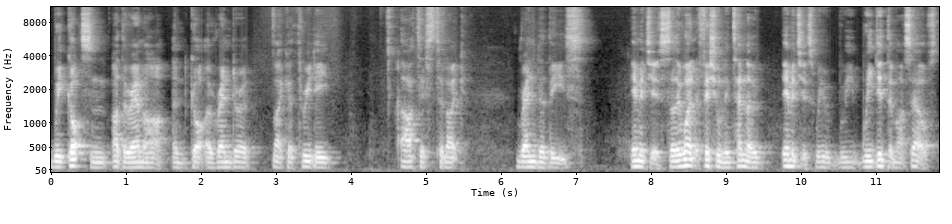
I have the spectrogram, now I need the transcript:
we got some other M art and got a renderer like a 3D artist to like render these images. So they weren't official Nintendo images. We we, we did them ourselves.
